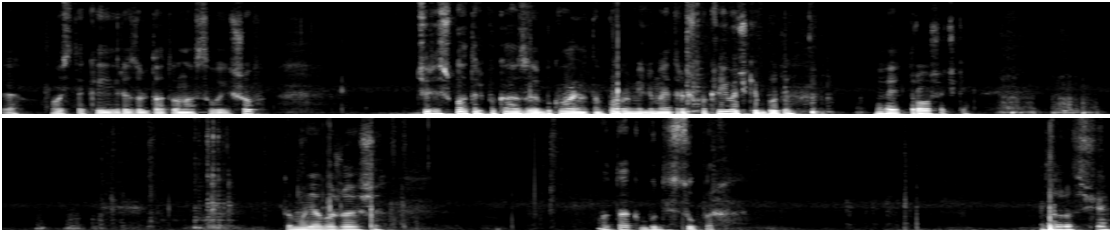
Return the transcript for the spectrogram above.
Е, Ось такий результат у нас вийшов. Через шпатель показує буквально там пару міліметрів шпаклівочки буде. Геть трошечки. Тому я вважаю, що отак буде супер. Зараз ще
